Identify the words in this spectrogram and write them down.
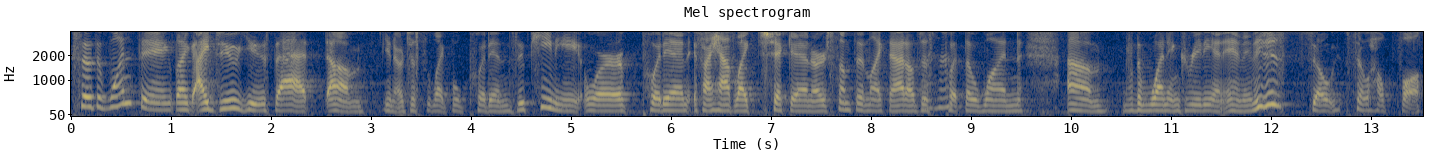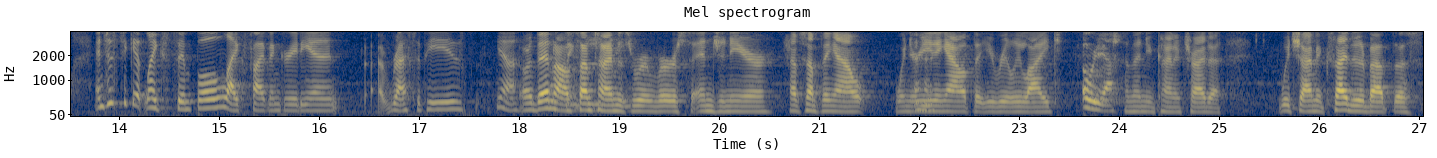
So the one thing, like I do use that, um, you know, just like we'll put in zucchini or put in if I have like chicken or something like that, I'll just put the one, um, the one ingredient in, and it is so so helpful. And just to get like simple, like five ingredient uh, recipes, yeah. or then I'll sometimes easy. reverse engineer, have something out when you're Uh-huh. eating out that you really like, Oh yeah. and then you kind of try to, which I'm excited about this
